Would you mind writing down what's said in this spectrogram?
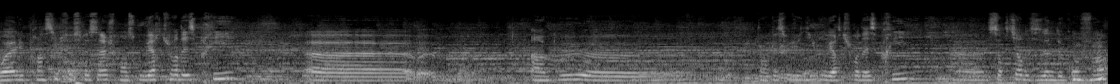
ouais, les principes ce serait ça, je pense, ouverture d'esprit, un peu qu'est-ce que j'ai dit Ouverture d'esprit, euh, sortir de ses zones de confort.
